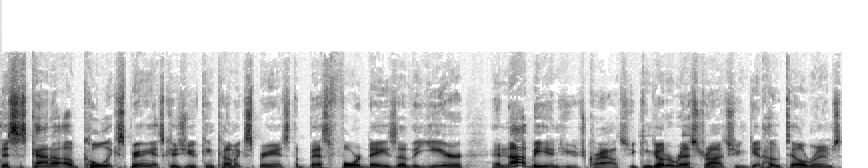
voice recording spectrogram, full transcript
this is kind of a cool experience because you can come experience the best four days of the year and not be in huge crowds. You can go to restaurants, you can get hotel rooms.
